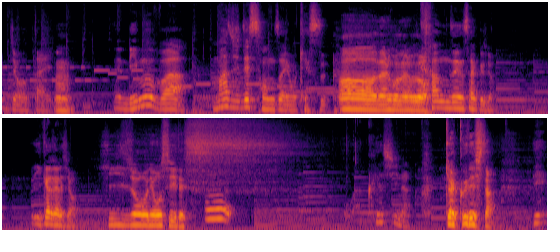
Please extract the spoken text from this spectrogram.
うん状態、うん。リムーブはマジで存在を消す。ああなるほどなるほど。完全削除。いかがでしょ非常に惜しいです。ううわ悔しいな。逆でした。え？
